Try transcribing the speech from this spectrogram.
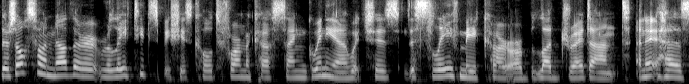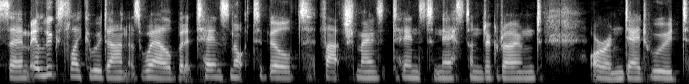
There's also another related species called Formica sanguinea, which is the slave maker or blood red ant, and it has um, it looks like a wood ant as well, but it tends not to build thatch mounds. It tends to nest underground or in dead wood,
